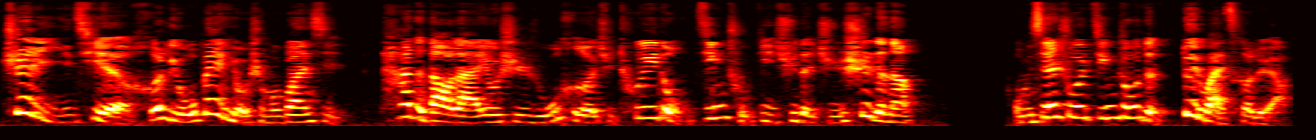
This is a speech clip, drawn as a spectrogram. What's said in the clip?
这一切和刘备有什么关系？他的到来又是如何去推动荆楚地区的局势的呢？我们先说荆州的对外策略啊。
